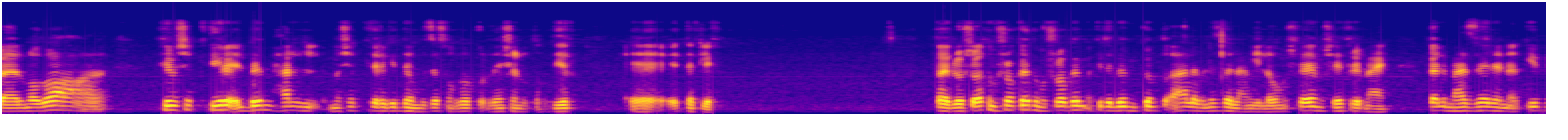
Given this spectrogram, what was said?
فالموضوع فيه مشاكل كتيرة. ال BIM حل مشاكل كتيرة جدا بالذات في موضوع ال coordination وتقدير آه، التكلفة. طيب لو اشتغلت مشروع كده مشروع BIM أكيد ال BIM قيمته أعلى بالنسبة للعميل. لو مش فاهم مش هيفرق معاه اتكلم معاه إزاي؟ لأن أكيد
